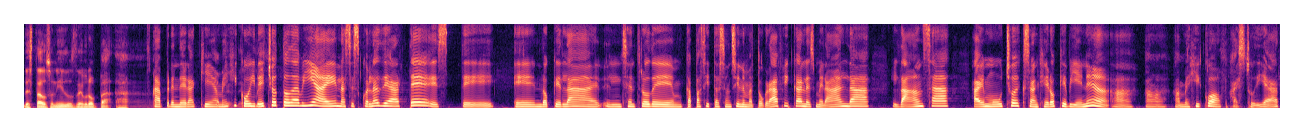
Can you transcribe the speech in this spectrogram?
Estados Unidos, de Europa, a, aprender aquí a, México. Y de hecho todavía en las escuelas de arte, este, en lo que es la, el centro de capacitación cinematográfica, la Esmeralda, danza, hay mucho extranjero que viene a, México a, estudiar,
